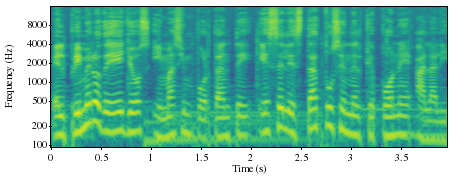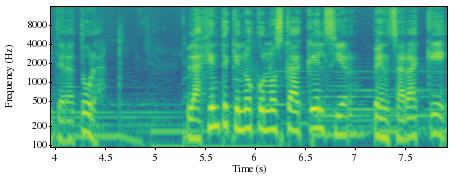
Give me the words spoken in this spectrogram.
El primero de ellos y más importante es el estatus en el que pone a la literatura. La gente que no conozca a Kelsier pensará que,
